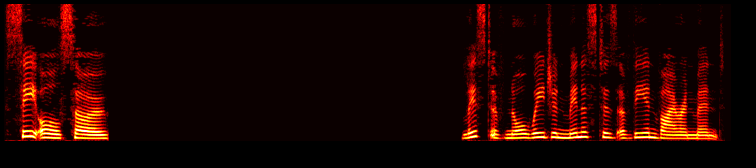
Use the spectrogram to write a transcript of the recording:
See also List of Norwegian Ministers of the Environment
